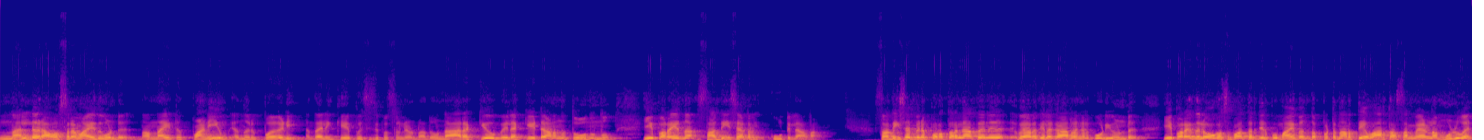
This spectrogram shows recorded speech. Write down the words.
നല്ലൊരു അവസരമായതുകൊണ്ട് നന്നായിട്ട് പണിയും എന്നൊരു പേടി എന്തായാലും കെ പി സി സി പ്രസിഡന്റുണ്ട് അതുകൊണ്ട് ആരൊക്കെയോ വിലക്കിയിട്ടാണെന്ന് തോന്നുന്നു ഈ പറയുന്ന സതീശേട്ടൻ കൂട്ടിലാണ്. സതീശൻ പിന്നെ പുറത്തിറങ്ങാത്തതിന് വേറെ ചില കാരണങ്ങൾ കൂടിയുണ്ട്. ഈ പറയുന്ന ലോക്സഭാ തെരഞ്ഞെടുപ്പുമായി ബന്ധപ്പെട്ട് നടത്തിയ വാർത്താ സമ്മേളനം മുഴുവൻ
